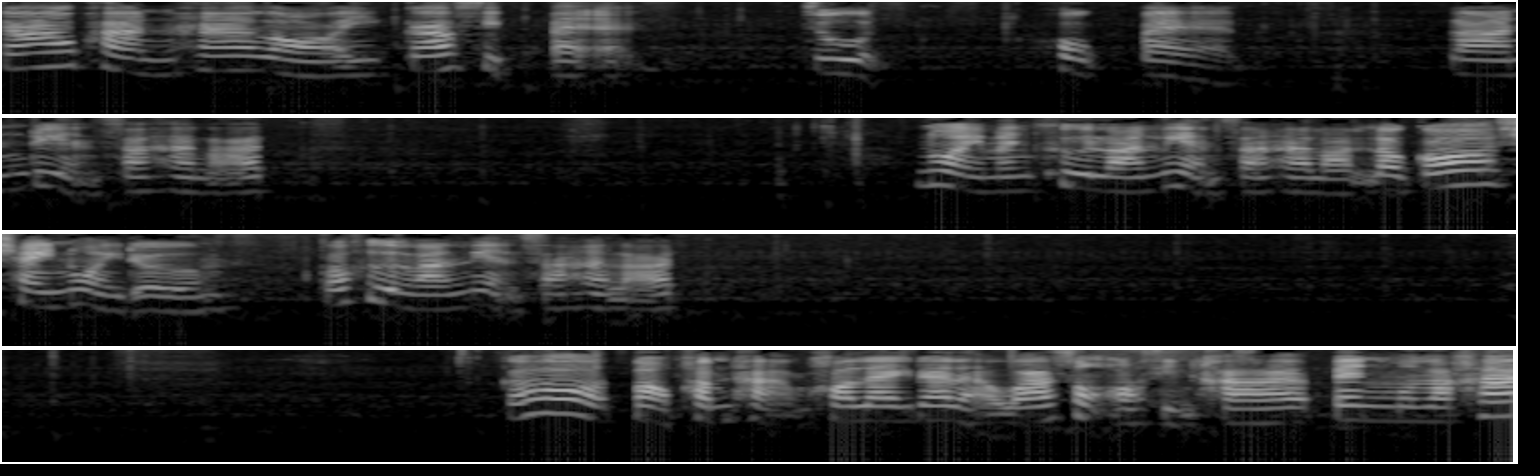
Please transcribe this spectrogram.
9,598.68 ล้านเหรียญสหรัฐ หน่วยมันคือล้านเหรียญสหรัฐ เราก็ใช้หน่วยเดิม ก็คือล้านเหรียญสหรัฐ ก็ตอบคำถามข้อแรกได้แล้วว่าส่งออกสินค้าเป็นมูลค่า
